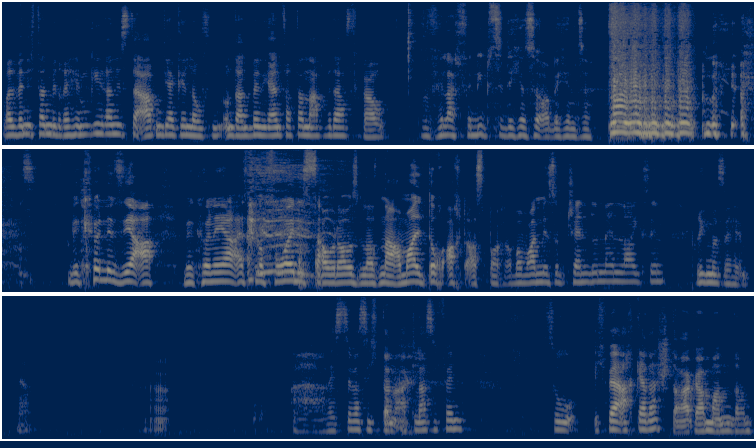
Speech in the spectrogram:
Weil wenn ich dann mit Rehem gehe, dann ist der Abend ja gelaufen. Und dann bin ich einfach danach wieder Frau. Aber Vielleicht verliebst du dich ja so ordentlich in sie. Wir können ja, wir können ja erstmal vorher die Sau rauslassen. Na, haben halt doch acht Asbach. Aber weil wir so Gentleman-like sind, Bringen wir sie hem. ja. Ah, weißt du, was ich dann auch klasse fände? So, ich wäre auch gerne ein starker Mann dann.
